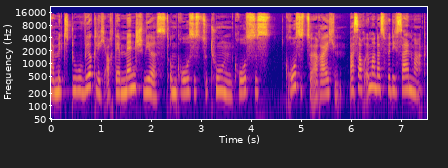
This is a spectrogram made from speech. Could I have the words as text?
damit du wirklich auch der Mensch wirst, um Großes zu tun, Großes Großes zu erreichen, was auch immer das für dich sein mag.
